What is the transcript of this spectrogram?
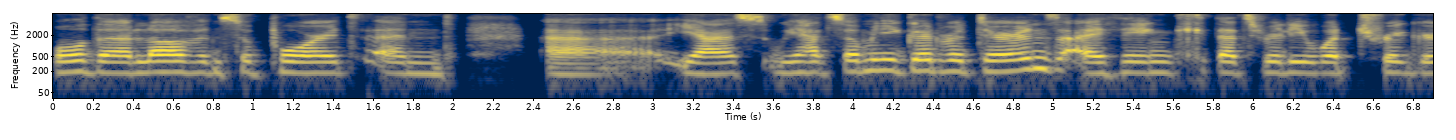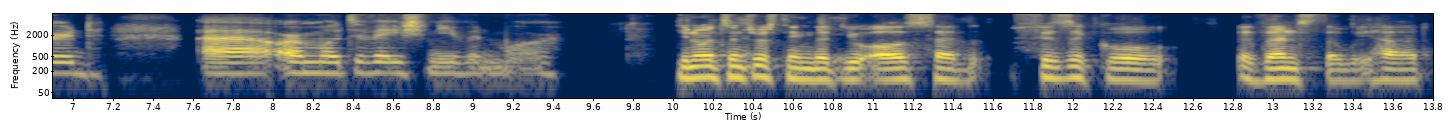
all the love and support. And uh, yes, we had so many good returns. I think that's really what triggered uh, our motivation even more. You know, it's interesting that you all said physical events that we had,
